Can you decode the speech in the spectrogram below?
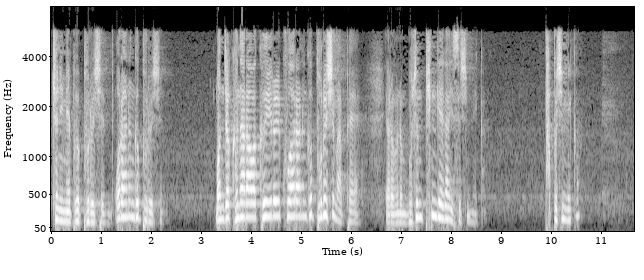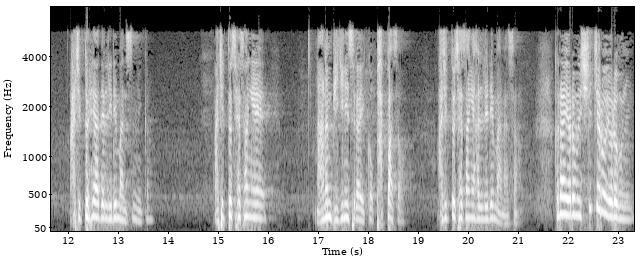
주님의 그 부르심, 오라는 그 부르심. 먼저 그 나라와 그 일을 구하라는 그 부르심 앞에 여러분은 무슨 핑계가 있으십니까? 바쁘십니까? 아직도 해야 될 일이 많습니까? 아직도 세상에 많은 비즈니스가 있고 바빠서 아직도 세상에 할 일이 많아서 그러나 여러분 실제로 여러분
